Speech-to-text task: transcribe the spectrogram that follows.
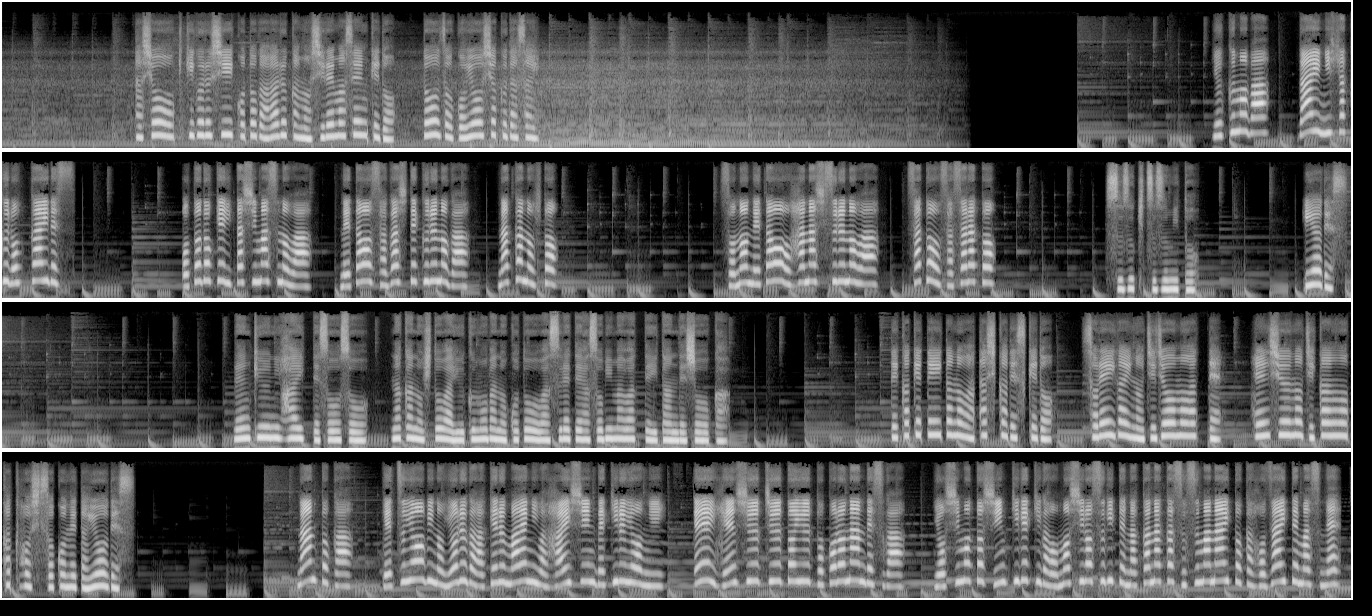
多少お聞き苦しいことがあるかもしれませんけど、どうぞご容赦ください。ゆくもば、第206回です。お届けいたしますのは、ネタを探してくるのが、中の人。そのネタをお話しするのは、佐藤ささらと、鈴木つづみと、嫌です。連休に入って早々、中の人はゆくもばのことを忘れて遊び回っていたんでしょうか。出かけていたのは確かですけど、それ以外の事情もあって、編集の時間を確保し損ねたようです。なんとか、月曜日の夜が明ける前には配信できるように、鋭意編集中というところなんですが、吉本新喜劇が面白すぎてなかなか進まないとかほざいてますね。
